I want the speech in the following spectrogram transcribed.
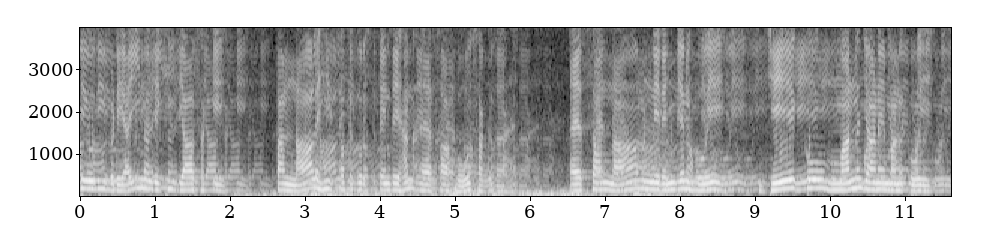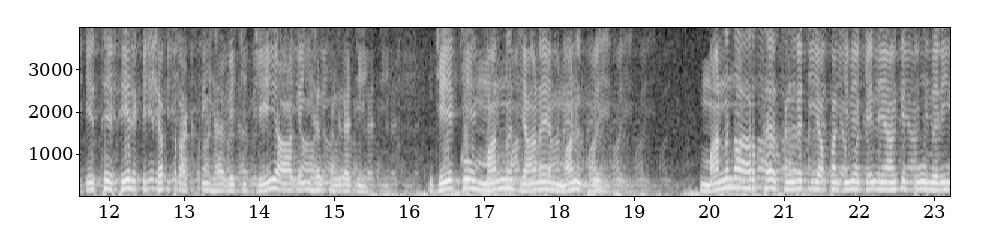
ਤੇ ਉਹਦੀ ਵਡਿਆਈ ਨਾ ਲਿਖੀ ਜਾ ਸਕੇ ਤਾਂ ਨਾਲ ਹੀ ਸਤਿਗੁਰ ਕਹਿੰਦੇ ਹਨ ਐਸਾ ਹੋ ਸਕਦਾ ਹੈ। ਐਸਾ ਨਾਮ ਨਿਰੰਜਨ ਹੋਏ ਜੇ ਕੋ ਮਨ ਜਾਣੇ ਮਨ ਕੋਏ ਇੱਥੇ ਫਿਰ ਇੱਕ ਸ਼ਰਤ ਰੱਖਤੀ ਹੈ ਵਿੱਚ ਜੇ ਆ ਗਈ ਹੈ ਸੰਗਤ ਜੀ। ਜੇ। ਕੋ ਮਨ ਜਾਣੇ ਮਨ ਕੋਏ। ਮਨ ਦਾ ਅਰਥ ਹੈ ਸੰਗਤ ਜੀ ਆਪਾਂ ਜਿਵੇਂ ਕਹਿੰਦੇ ਆ ਕਿ ਤੂੰ ਮੇਰੀ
